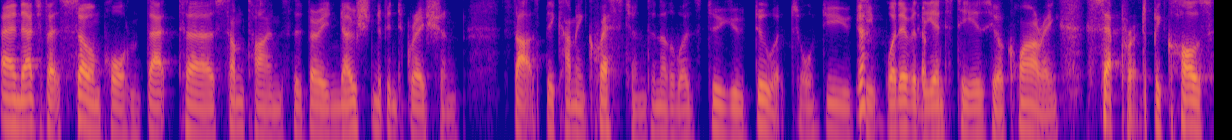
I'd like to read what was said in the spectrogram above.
and actually, that's so important that uh, sometimes the very notion of integration starts becoming questioned. In other words, do you do it, or do you yeah. keep whatever yep. the entity is you're acquiring separate? Because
